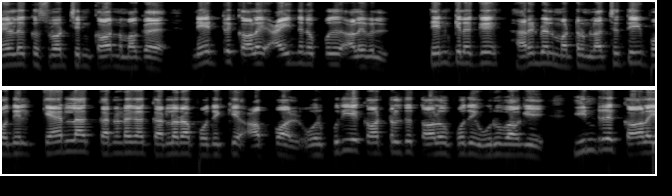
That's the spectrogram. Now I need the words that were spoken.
மேலடுக்கு சுழற்சியின் காரணமாக நேற்று காலை ஐந்து முப்பது அளவில் தென்கிழக்கு ஹரிட்வெல் மற்றும் லட்சத்தீவு பகுதியில் கேரளா கர்நாடகா கடலோர பகுதிக்கு அப்பால் ஒரு புதிய காற்றழுத்த தாழ்வு பகுதி உருவாகி இன்று காலை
